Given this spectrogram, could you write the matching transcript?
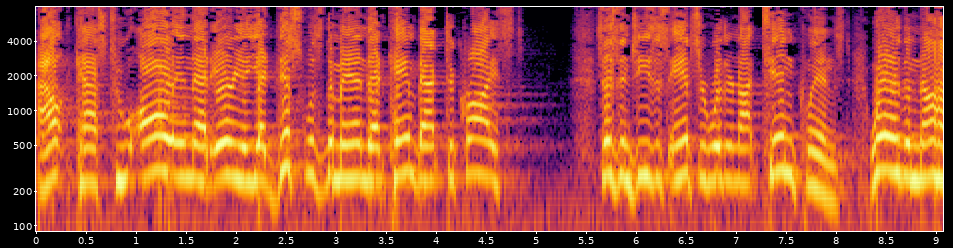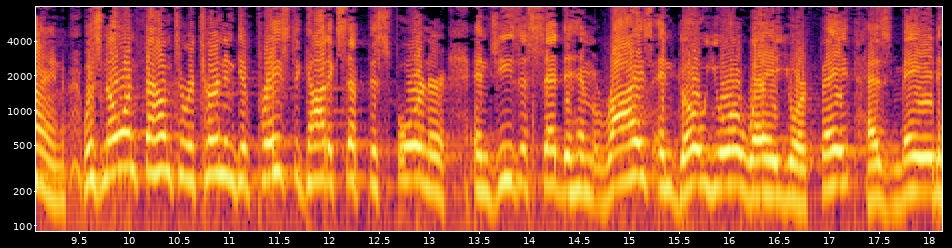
outcast to all in that area, yet this was the man that came back to Christ says, And Jesus answered, Were there not ten cleansed? Where are the nine? Was no one found to return and give praise to God except this foreigner? And Jesus said to him, Rise and go your way. Your faith has made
